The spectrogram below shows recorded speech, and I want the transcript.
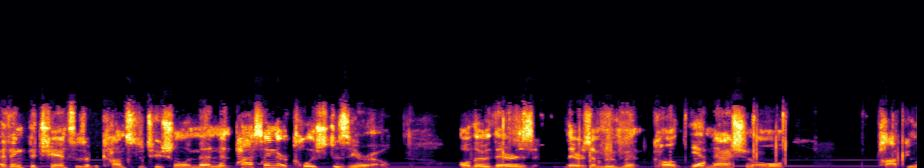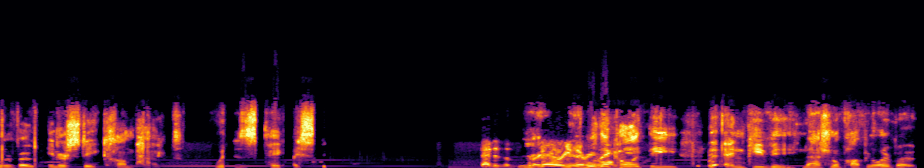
I think the chances of a constitutional amendment passing are close to zero. Although there's there's a movement called the Yeah. National Popular Vote Interstate Compact, which is taken by state. That is a Right. very very well, they call name. it the the NPV, National Popular Vote,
